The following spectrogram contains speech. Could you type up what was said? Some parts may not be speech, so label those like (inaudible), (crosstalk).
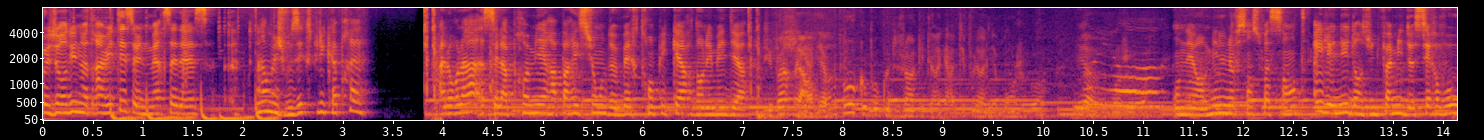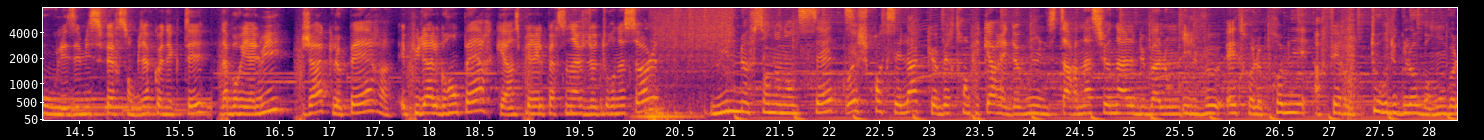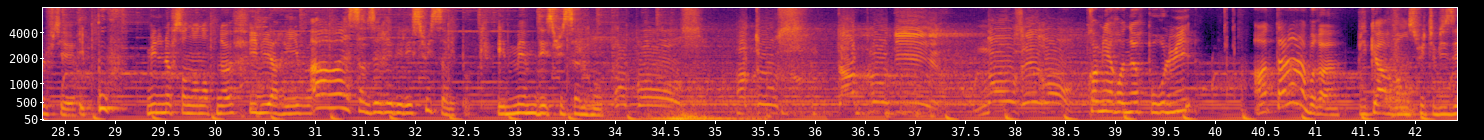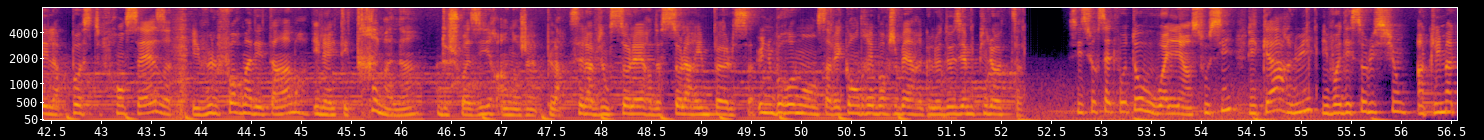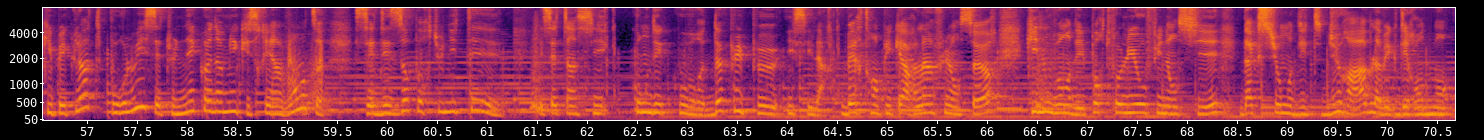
Aujourd'hui, notre invité, c'est une Mercedes. Non, mais je vous explique après. Alors là, c'est la première apparition de Bertrand Picard dans les médias. Tu vois, il y a beaucoup, beaucoup de gens qui te regardent. Tu peux leur dire bonjour. Dire bonjour. On est en 1960 et il est né dans une famille de cerveaux où les hémisphères sont bien connectés. D'abord, il y a lui, Jacques, le père, et puis là, le grand-père qui a inspiré le personnage de Tournesol. 1997, ouais, je crois que c'est là que Bertrand Picard est devenu une star nationale du ballon. Il veut être le premier à faire le tour du globe en montgolfière. Et pouf 1999, il y arrive. Ah ouais, ça faisait rêver les Suisses à l'époque. Et même des Suisses allemands. propose à tous d'applaudir nos héros. Premier honneur pour lui, un timbre Picard va ensuite viser la poste française et vu le format des timbres, il a été très malin de choisir un engin plat. C'est l'avion solaire de Solar Impulse, une bromance avec André Borschberg, le deuxième pilote. Si sur cette photo vous voyez un souci, Picard, lui, il voit des solutions. Un climat qui péclote, pour lui, c'est une économie qui se réinvente, c'est des opportunités. Et c'est ainsi qu'on découvre depuis peu ici là Bertrand Picard, l'influenceur, qui nous vend des portfolios financiers d'actions dites durables avec des rendements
